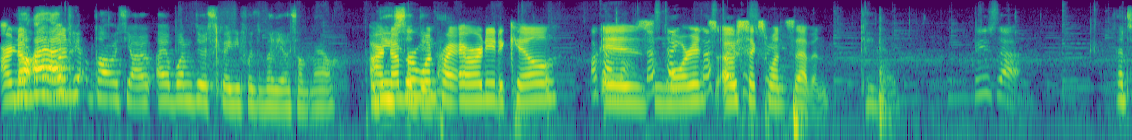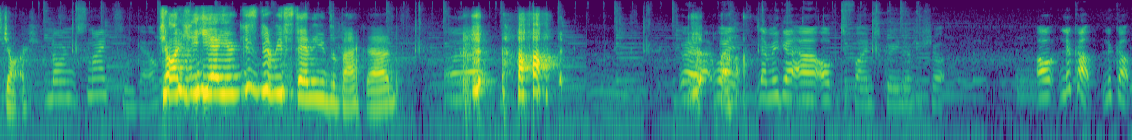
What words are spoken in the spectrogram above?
Our No, number I, one. I promise you, I, I want to do a screening for the video or something now. Our do you still number one that? priority to kill Okay, is let's take- Lawrence let's take a screen. 0617. Okay, good. Who's that? That's Josh. Lawrence Nightingale. Josh, yeah, you're just gonna be standing in the background. Uh, wait, wait, let me get uh, Optifine screen of a shot. Oh, look up, look up,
